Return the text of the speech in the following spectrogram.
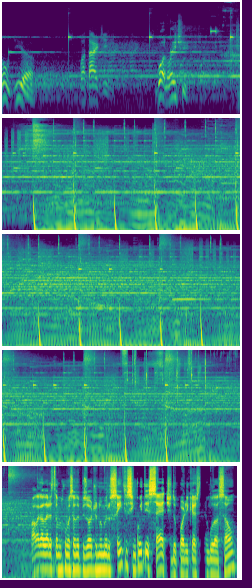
Bom dia. Boa tarde. Boa noite. Fala galera, estamos começando o episódio número 157 do podcast Triangulação.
